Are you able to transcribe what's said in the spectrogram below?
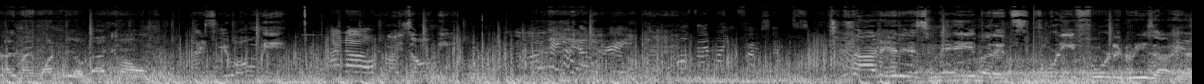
ride my Onewheel back home. Lexi, you owe me. I know. You guys owe me. Okay, don't worry. I'll find like. Too bad it is May, but it's 44 degrees out here.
